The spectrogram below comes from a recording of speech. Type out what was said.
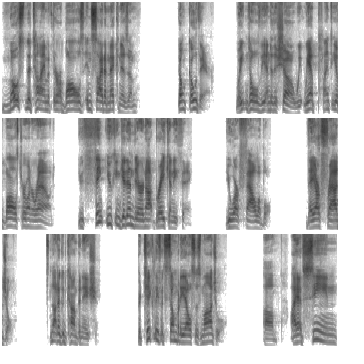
most of the time, if there are balls inside a mechanism, don't go there. Wait until the end of the show. We, we have plenty of balls to run around. You think you can get in there and not break anything. You are fallible. They are fragile. It's not a good combination, particularly if it's somebody else's module. Um, I have seen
